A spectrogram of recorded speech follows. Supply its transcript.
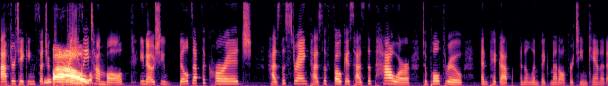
after taking such a Wow. crazy tumble. You know, she builds up the courage, has the strength, has the focus, has the power to pull through and pick up an Olympic medal for Team Canada.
